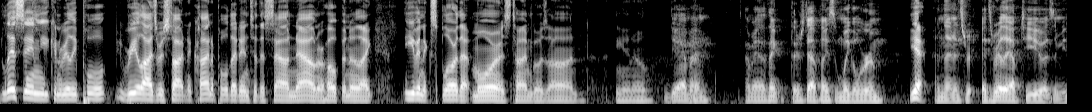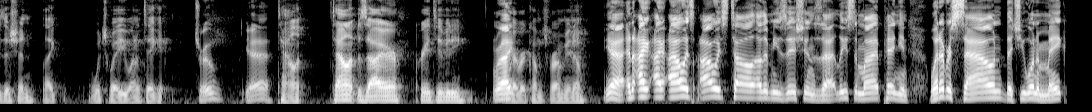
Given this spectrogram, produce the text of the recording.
listen, you can really pull realize we're starting to kind of pull that into the sound now, and we're hoping to like even explore that more as time goes on. You know. yeah, man. I mean, I think there's definitely some wiggle room, Yeah. and then it's re- it's really up to you as a musician, like which way you want to take it. True. Yeah. Talent, talent, desire, creativity, Right. Wherever it comes from, you know. Yeah, and I, I, I always I always tell other musicians that at least in my opinion, whatever sound that you want to make,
